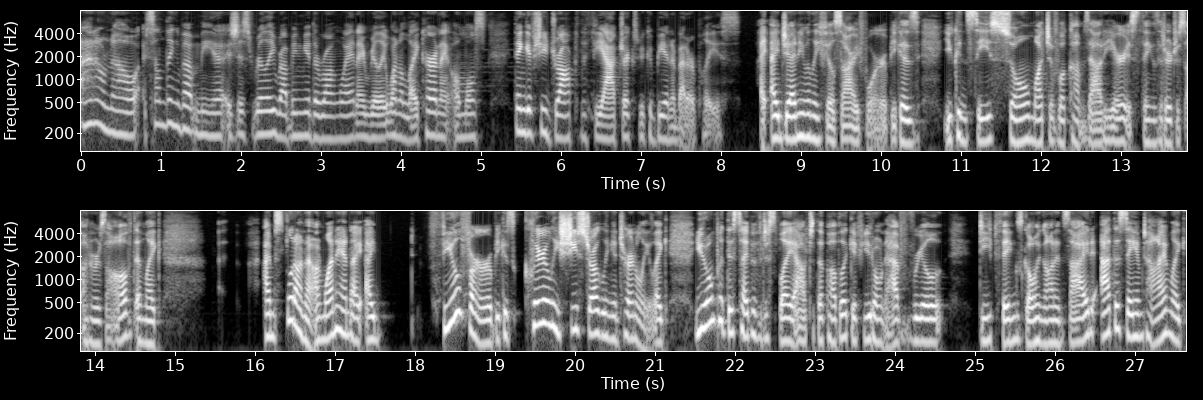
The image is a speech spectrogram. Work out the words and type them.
I don't know. Something about Mia is just really rubbing me the wrong way, and I really want to like her. And I almost think if she dropped the theatrics, we could be in a better place. I, I, genuinely feel sorry for her because you can see so much of what comes out here is things that are just unresolved. And like, I'm split on it. On one hand, I, I feel for her because clearly she's struggling internally. Like, you don't put this type of display out to the public if you don't have real deep things going on inside. At the same time, like,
